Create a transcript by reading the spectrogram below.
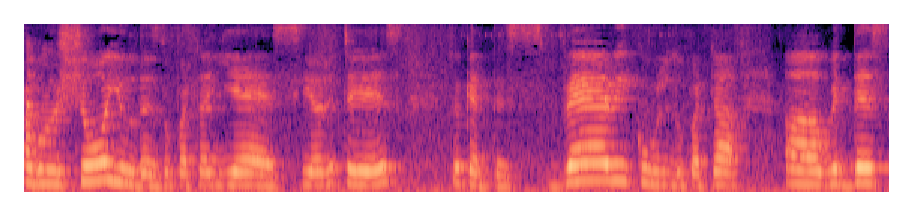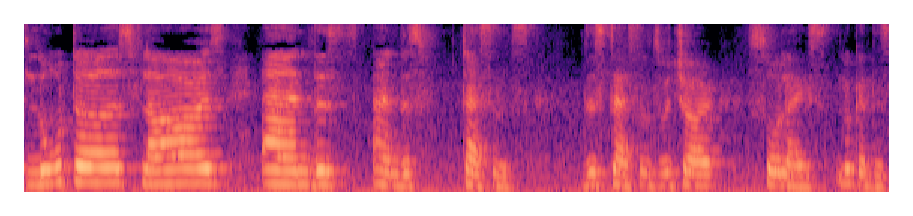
I'm going to show you this dupatta. Yes here it is. Look at this very cool dupatta uh, with this lotus flowers and this and this tassels. This tassels which are so nice. Look at this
